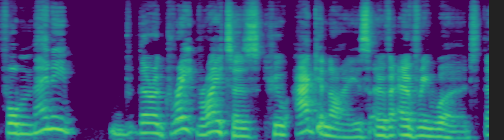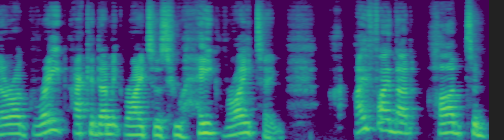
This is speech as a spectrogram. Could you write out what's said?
for many, there are great writers who agonize over every word. There are great academic writers who hate writing. I find that hard to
